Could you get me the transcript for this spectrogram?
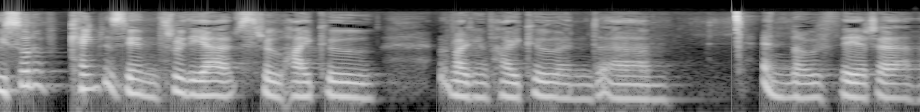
we sort of came to Zen through the arts, through haiku, writing of haiku, and um, and Noh theatre,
